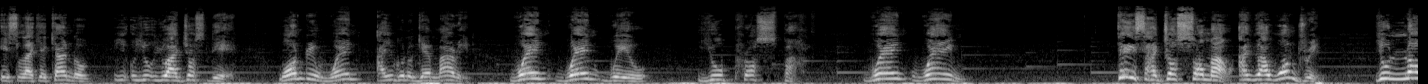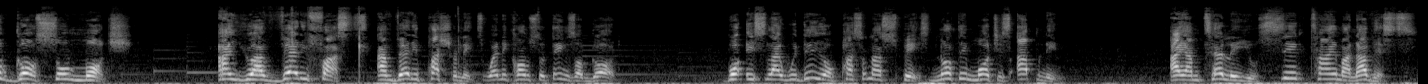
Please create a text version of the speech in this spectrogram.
it's like a kind of you, you, you are just there, wondering when are you going to get married? When when will you prosper? When when things are just somehow, and you are wondering, you love God so much, and you are very fast and very passionate when it comes to things of God. But it's like within your personal space, nothing much is happening. I am telling you, seed time and harvest.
